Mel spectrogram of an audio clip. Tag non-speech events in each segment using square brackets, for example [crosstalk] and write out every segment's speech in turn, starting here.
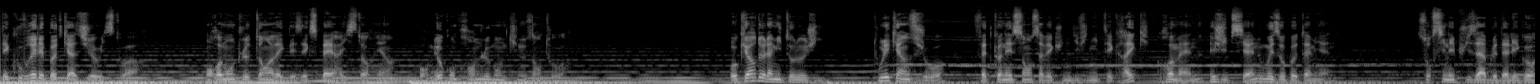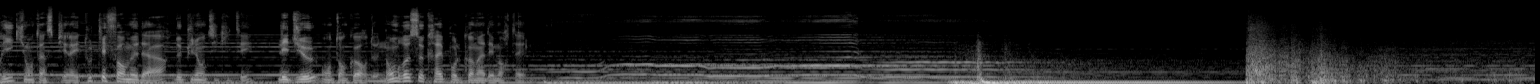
Découvrez les podcasts Géohistoire. On remonte le temps avec des experts et historiens pour mieux comprendre le monde qui nous entoure. Au cœur de la mythologie, tous les 15 jours, faites connaissance avec une divinité grecque, romaine, égyptienne ou mésopotamienne. Source inépuisable d'allégories qui ont inspiré toutes les formes d'art depuis l'Antiquité, les dieux ont encore de nombreux secrets pour le commun des mortels.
